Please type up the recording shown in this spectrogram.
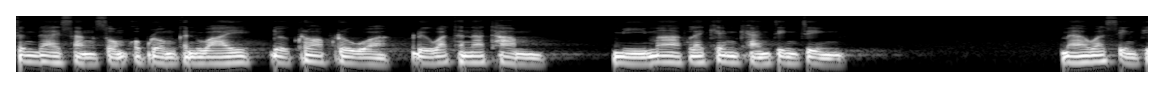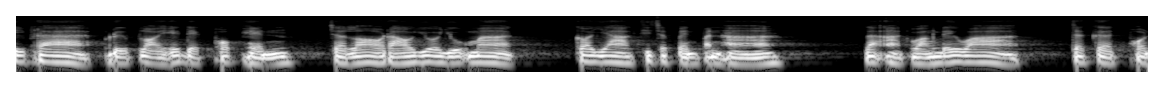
ซึ่งได้สั่งสมอบรมกันไว้โดยครอบครัวหรือวัฒนธรรม มีมากและเข้มแข็งจริง ๆ แม้ว่าสิ่งที่แพร่หรือปล่อยให้เด็กพบเห็น จะล่อเร้ายั่วยุมาก ก็ยากที่จะเป็นปัญหา และอาจหวังได้ว่าจะเกิดผล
